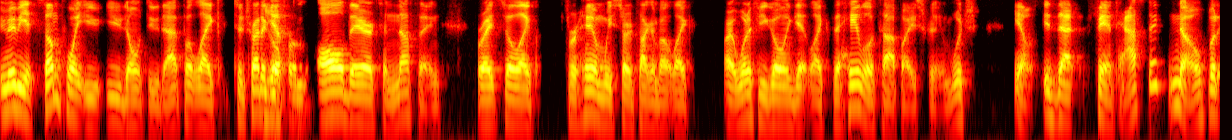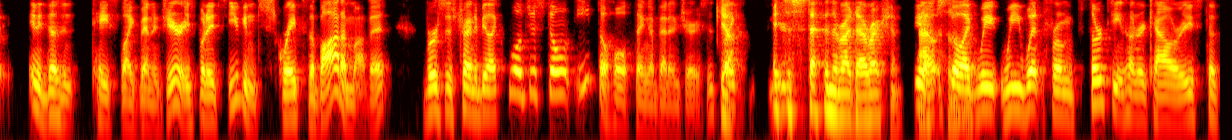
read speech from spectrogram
maybe at some point you you don't do that but like to try to go from all there to nothing right? So like for him we started talking about like all right what if you go and get like the halo top ice cream which you know is that fantastic? No but and it doesn't taste like ben and jerry's but it's you can scrape the bottom of it versus trying to be like, well, just don't eat the whole thing of Ben and Jerry's. It's yeah, like it's a step in the right direction. You know, Absolutely. so like we we went from thirteen hundred calories to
